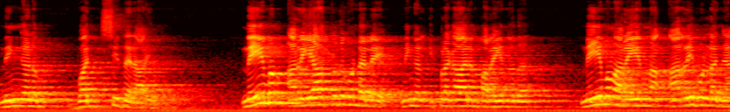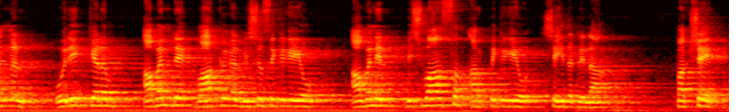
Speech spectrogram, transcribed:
നിങ്ങളും വഞ്ചിതരായും. നിയമം അറിയാത്തത് കൊണ്ടല്ലേ നിങ്ങൾ ഇപ്രകാരം പറയുന്നത്? നിയമം അറിയുന്ന അറിവുള്ള ഞങ്ങൾ ഒരിക്കലും അവന്റെ വാക്കുകൾ വിശ്വസിക്കുകയോ അവനിൽ വിശ്വാസം അർപ്പിക്കുകയോ ചെയ്തിട്ടില്ല. പക്ഷേ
